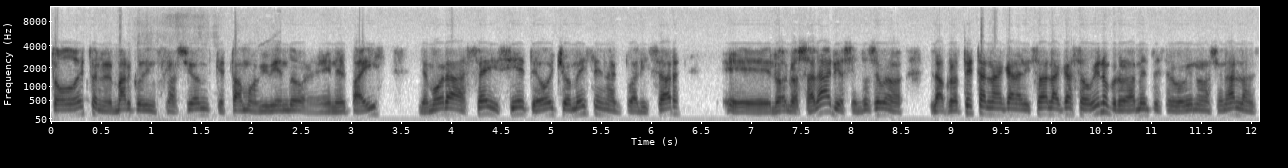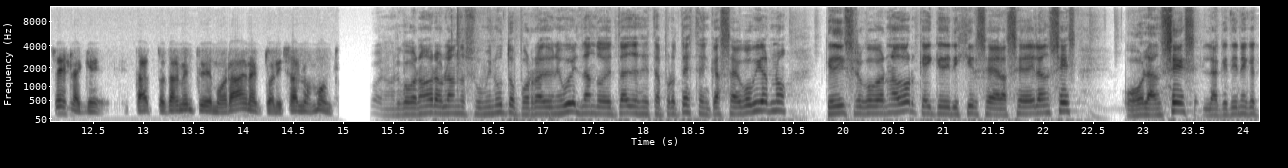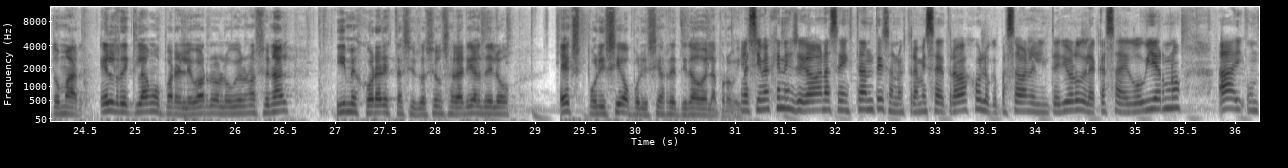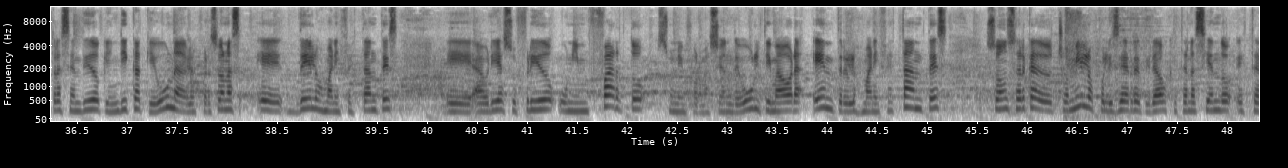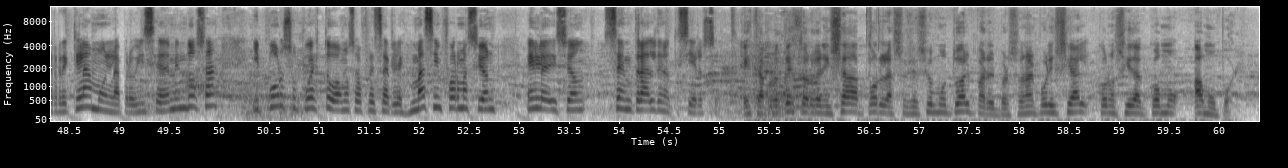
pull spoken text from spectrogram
todo esto en el marco de inflación que estamos viviendo en el país, demora seis, siete, ocho meses en actualizar eh, los, salarios. Entonces, bueno, la protesta la han canalizado la Casa de Gobierno, pero realmente es el Gobierno Nacional, la ANSES, la que está totalmente demorada en actualizar los montos. Bueno, el gobernador hablando su minuto por Radio Nivel, dando detalles de esta protesta en Casa de Gobierno, que dice el gobernador que hay que dirigirse a la sede del ANSES, o la la que tiene que tomar el reclamo para elevarlo al Gobierno Nacional y mejorar esta situación salarial de lo ex policía o policías retirados de la provincia. Las imágenes llegaban hace instantes a nuestra mesa de trabajo, lo que pasaba en el interior de la Casa de Gobierno. Hay un trascendido que indica que una de las personas eh, de los manifestantes eh, habría sufrido un infarto, es una información de última hora, entre los manifestantes. Son cerca de 8.000 los policías retirados que están haciendo este reclamo en la provincia de Mendoza y por supuesto vamos a ofrecerles más información en la edición central de Noticiero 7. Esta protesta organizada por la Asociación Mutual para el Personal Policial, conocida como AMUPOL.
